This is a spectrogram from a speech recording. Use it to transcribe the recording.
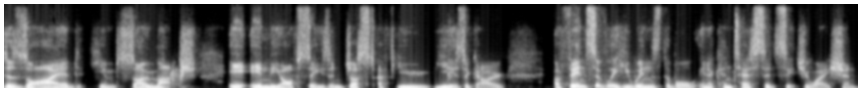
desired him so much in, in the offseason just a few years ago. Offensively, he wins the ball in a contested situation.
